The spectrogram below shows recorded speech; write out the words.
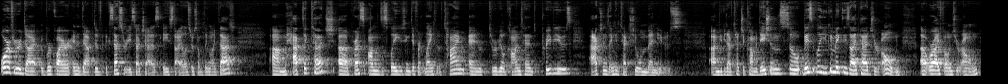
or if you require an adaptive accessory such as a stylus or something like that. Um, haptic touch, uh, press on the display using different length of time and to reveal content previews, actions, and contextual menus. Um, you can have touch accommodations. So basically, you can make these iPads your own uh, or iPhones your own.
